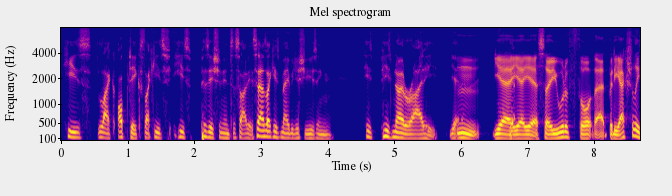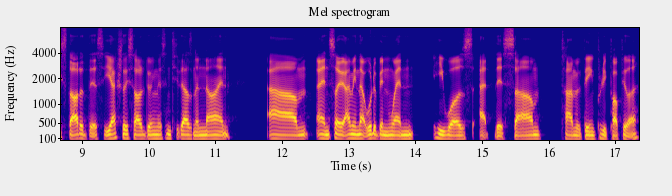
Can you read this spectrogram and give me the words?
his like optics, like his his position in society? It sounds like he's maybe just using his his notoriety. Yeah. Mm, yeah, Yeah. yeah, yeah. So you would have thought that, but he actually started this. He actually started doing this in 2009. Um, and so, I mean, that would have been when he was at this um, time of being pretty popular.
